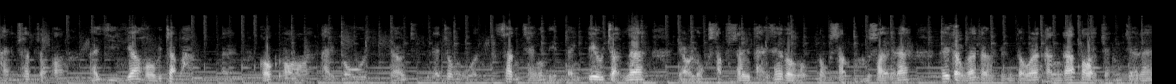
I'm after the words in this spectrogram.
提出咗喺二月一號執行诶嗰個提高長者綜援申請年齡標準咧，由六十歲提升到六十五歲咧，呢度咧就令到咧更加多嘅長者咧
